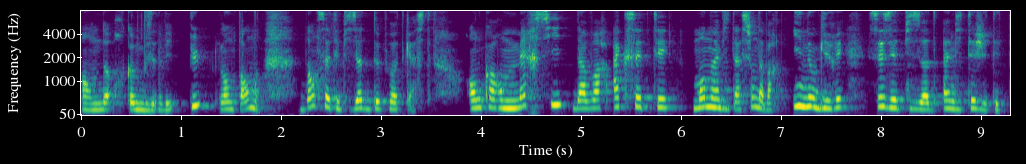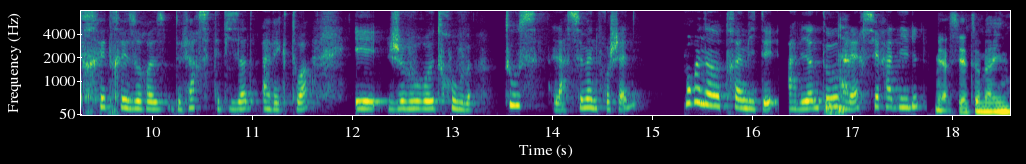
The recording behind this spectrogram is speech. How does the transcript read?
en or, comme vous avez pu l'entendre dans cet épisode de podcast. Encore merci d'avoir accepté mon invitation, d'avoir inauguré ces épisodes invités. J'étais très très heureuse de faire cet épisode avec toi et je vous retrouve tous la semaine prochaine pour un autre invité. À bientôt. Merci Radil. Merci à toi Marine.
